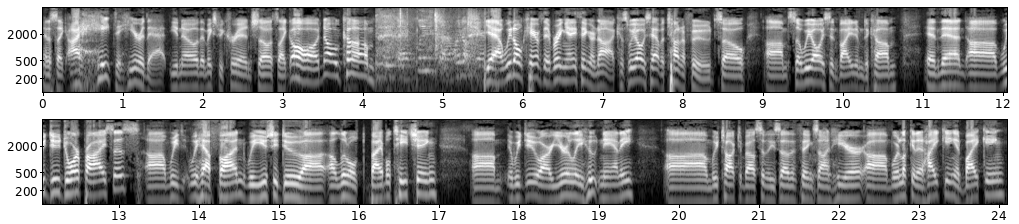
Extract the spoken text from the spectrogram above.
And it's like I hate to hear that, you know, that makes me cringe. So it's like, oh no, come. Please come. We don't care. Yeah, we don't care if they bring anything or not because we always have a ton of food. So, um, so we always invite them to come, and then uh, we do door prizes. Uh, we we have fun. We usually do uh, a little Bible teaching. Um, and we do our yearly hoot nanny. Um, we talked about some of these other things on here. Um, we're looking at hiking and biking,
